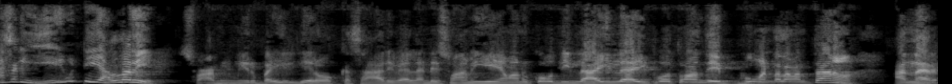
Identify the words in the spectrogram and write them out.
అసలు ఏమిటి అల్లరి? స్వామి మీరు బయలుదేరి ఒక్కసారి వెళ్ళండి స్వామి. ఏమనుకోదు ఇలా ఇలా అయిపోతోంది భూమండలం అంతాను అన్నారు.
